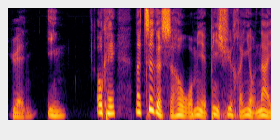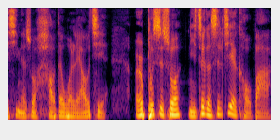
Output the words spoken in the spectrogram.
原因。OK，那这个时候我们也必须很有耐心的说：“好的，我了解。”而不是说你这个是借口吧？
